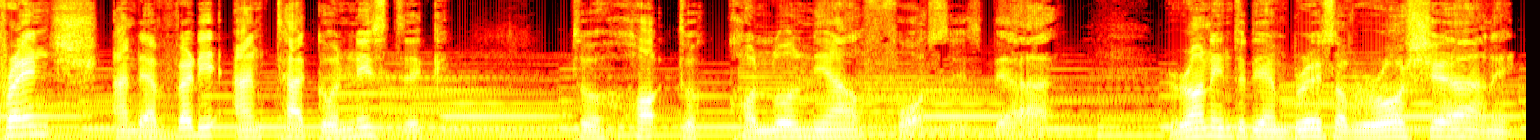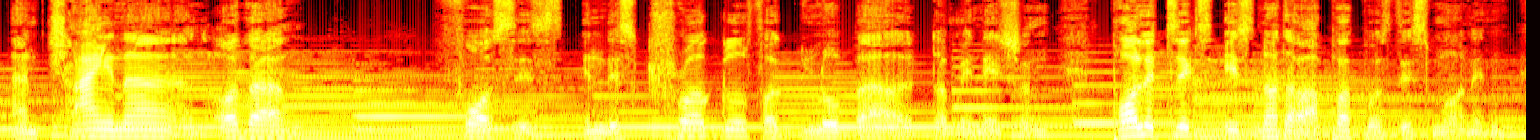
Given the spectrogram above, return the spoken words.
French and they're very antagonistic to, to colonial forces. They are running to the embrace of Russia and, and China and other forces in the struggle for global domination. Politics is not our purpose this morning.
